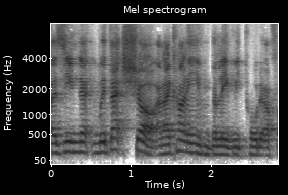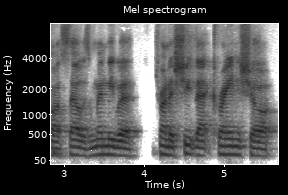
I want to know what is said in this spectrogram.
as you know, with that shot, and I can't even believe we pulled it off ourselves. And when we were trying to shoot that crane shot,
